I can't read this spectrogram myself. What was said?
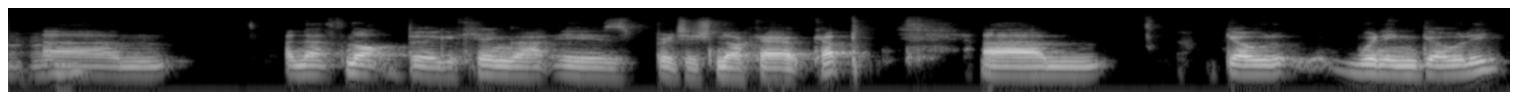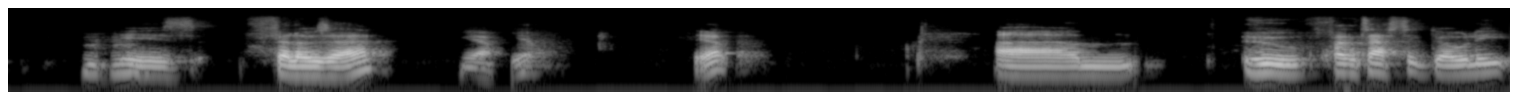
mm-hmm. um, and that's not Burger King. That is British Knockout Cup. Um, goal winning goalie mm-hmm. is Phil Osaer. Yeah, yeah, yeah. Um, who fantastic goalie.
